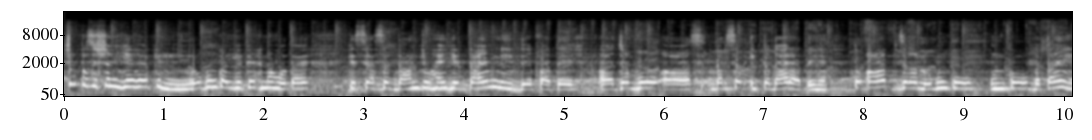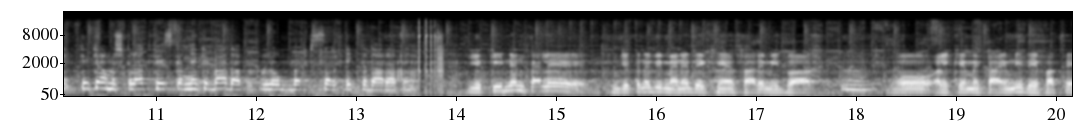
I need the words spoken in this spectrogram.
एक्चुअल पोजीशन ये है कि लोगों का ये कहना होता है कि सियासतदान जो हैं, ये टाइम नहीं दे पाते। जब वो बरसर इकतदार आते हैं तो आप ज़रा लोगों को, उनको बताएँ कि क्या मुश्किल फेस करने के बाद आप लोग बरसर इकतदार आते हैं। यकीनन पहले जितने भी मैंने देखे हैं सारे उम्मीदवार वो हल्के में टाइम नहीं दे पाते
